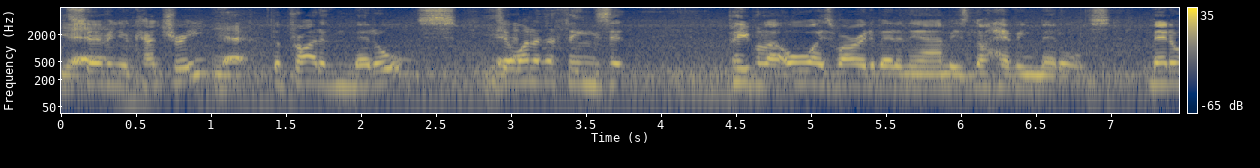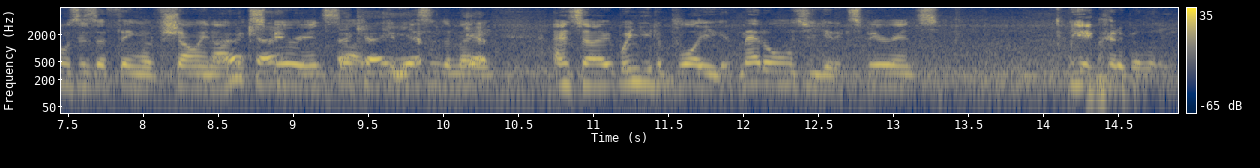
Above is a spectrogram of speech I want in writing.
yeah. serving your country. Yeah. The pride of medals. So one of the things that people are always worried about in the army is not having medals. Medals is a thing of showing I'm okay. experienced. So okay, you yep. listen to me. Yep. And so when you deploy, you get medals, you get experience, you get credibility.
